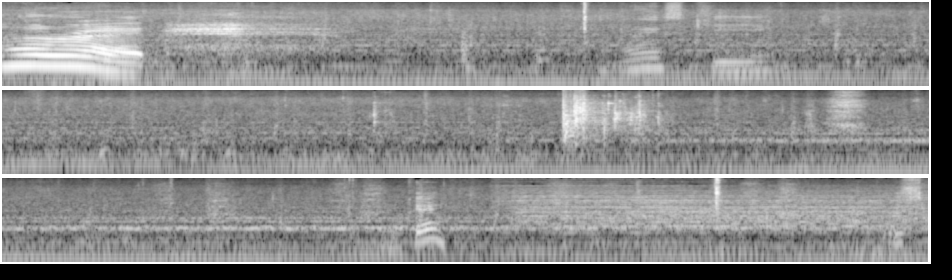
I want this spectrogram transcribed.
Alright. Nice key. Okay. Just,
